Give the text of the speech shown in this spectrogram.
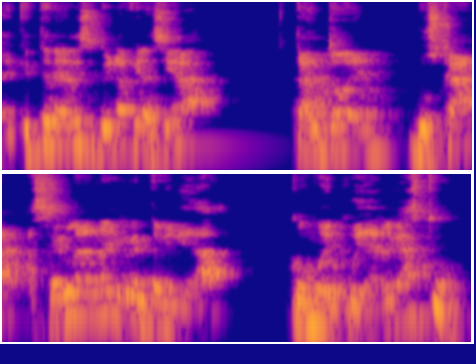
hay que tener disciplina financiera, tanto en buscar hacer lana y rentabilidad, como en cuidar el gasto.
